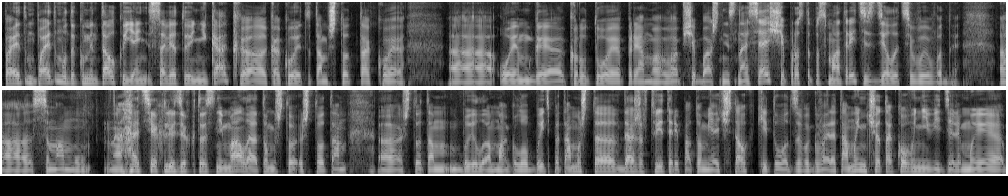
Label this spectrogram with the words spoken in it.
поэтому, поэтому документалку я советую не как а, какое-то там что-то такое а, ОМГ крутое, прямо вообще башни сносящее, просто посмотреть и сделать выводы а, самому о тех людях, кто снимал, и о том, что, что, там, а, что там было, могло быть. Потому что даже в Твиттере потом я читал какие-то отзывы, говорят, а мы ничего такого не видели. Мы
